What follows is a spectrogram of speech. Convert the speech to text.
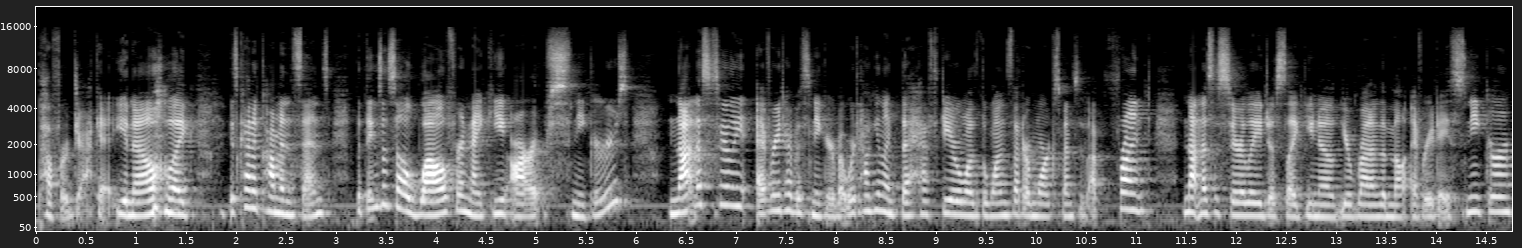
puffer jacket, you know? Like it's kind of common sense. But things that sell well for Nike are sneakers. Not necessarily every type of sneaker, but we're talking like the heftier ones, the ones that are more expensive up front, not necessarily just like, you know, your run of the mill everyday sneaker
